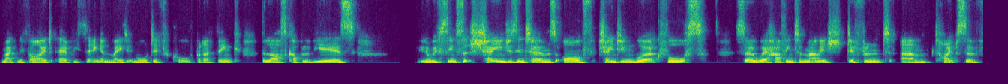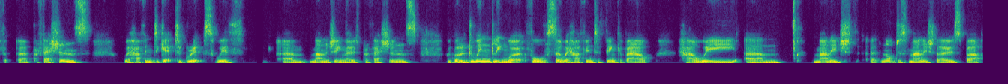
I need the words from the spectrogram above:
magnified everything and made it more difficult. But I think the last couple of years you know, we've seen such changes in terms of changing workforce. So we're having to manage different um, types of uh, professions. We're having to get to grips with um, managing those professions. We've got a dwindling workforce, so we're having to think about how we um, manage, uh, not just manage those, but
